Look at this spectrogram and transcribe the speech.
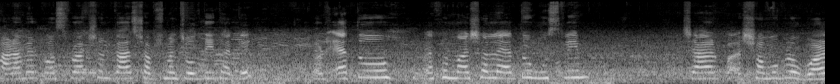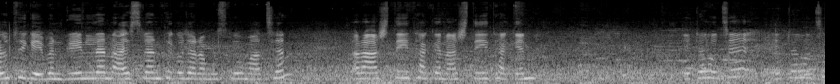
হারামের কনস্ট্রাকশন কাজ সবসময় চলতেই থাকে। কারণ এত, এখন মার্শাল্লাহ এত মুসলিম চার সমগ্র ওয়ার্ল্ড থেকে ইভেন গ্রিনল্যান্ড আইসল্যান্ড থেকেও যারা মুসলিম আছেন, তারা আসতেই থাকেন আসতেই থাকেন। এটা হচ্ছে এটা হচ্ছে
